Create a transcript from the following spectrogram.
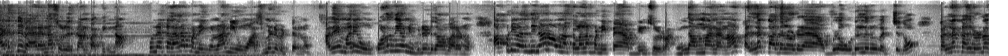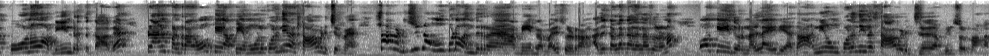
அடுத்து வேற என்ன சொல்லியிருக்கான்னு பாத்தீங்கன்னா உன்னை கல்யாணம் பண்ணிக்கணும்னா நீ உன் ஹஸ்பண்டை விட்டுறணும். அதே மாதிரி உன் குழந்தையும் நீ விட்டுட்டு தான் வரணும். அப்படி வந்தீங்கன்னா நான் உன்னை கல்யாணம் பண்ணிப்பேன் அப்படின்னு சொல்றான். இந்த அம்மா என்னன்னா கள்ளக்காதலோட அவ்வளவு உடலுறு வச்சதும் கள்ளக்காதலோட போகணும் அப்படின்றதுக்காக பிளான் பண்றாங்க. ஓகே அப்ப என் மூணு குழந்தைய நான் சாவடிச்சிடுறேன். சாவடிச்சுட்டு நான் உன் கூட வந்துடுறேன் அப்படின்ற மாதிரி சொல்றாங்க. அது கள்ளக்காதலாம் சொல்லணும்னா ஓகே இது ஒரு நல்ல ஐடியா தான். நீ உன் குழந்தைகளை சாவடிச்சிரு அப்படின்னு சொல்றாங்க.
